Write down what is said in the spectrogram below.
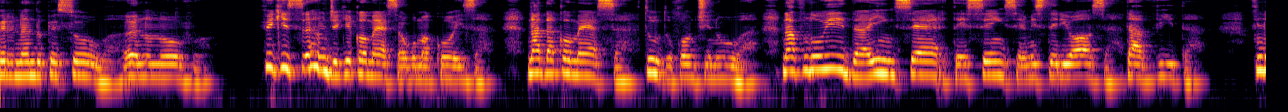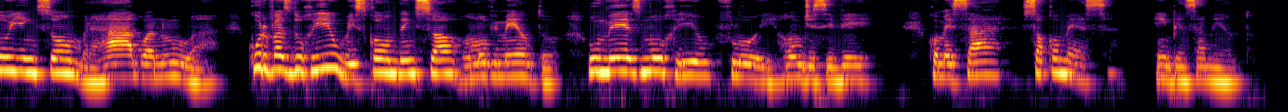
Fernando Pessoa, Ano Novo. Ficção de que começa alguma coisa. Nada começa, tudo continua. Na fluida e incerta essência misteriosa da vida. Flui em sombra a água nua. Curvas do rio escondem só o movimento. O mesmo rio flui onde se vê. Começar só começa em pensamento.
